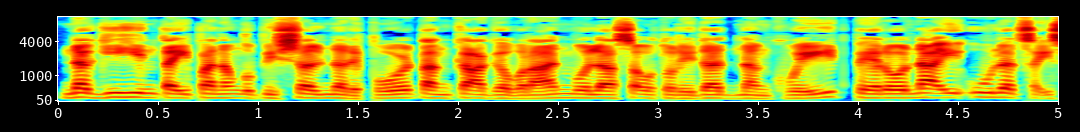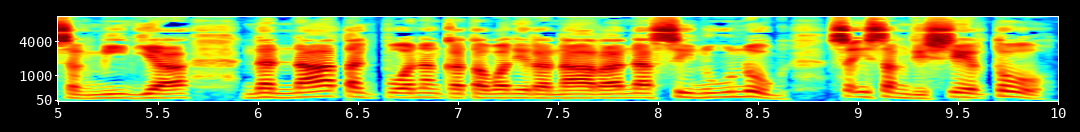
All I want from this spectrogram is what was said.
Naghihintay pa ng opisyal na report ang kagawaran mula sa otoridad ng Kuwait pero naiulat sa isang media na natagpuan ang katawan ni Ranara na sinunog sa isang disyerto.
